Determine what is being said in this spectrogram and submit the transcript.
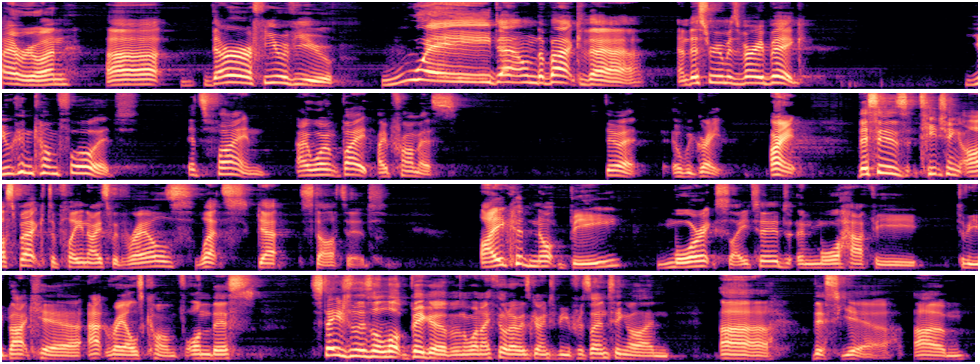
Hi, everyone. Uh, there are a few of you way down the back there, and this room is very big. You can come forward. It's fine. I won't bite, I promise. Do it. It'll be great. All right. This is teaching RSpec to play nice with Rails. Let's get started. I could not be more excited and more happy to be back here at RailsConf on this stage that is a lot bigger than the one I thought I was going to be presenting on uh, this year. Um,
